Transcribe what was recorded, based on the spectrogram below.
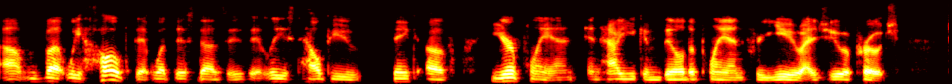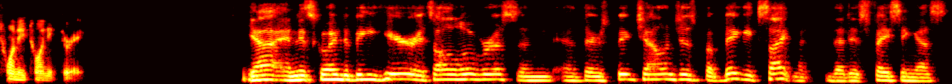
Um, but we hope that what this does is at least help you think of your plan and how you can build a plan for you as you approach 2023. Yeah, and it's going to be here. It's all over us, and, and there's big challenges, but big excitement that is facing us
